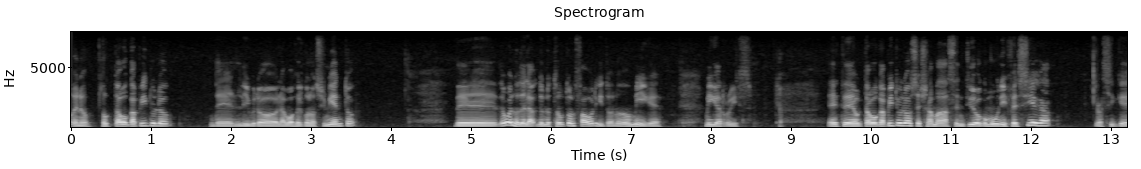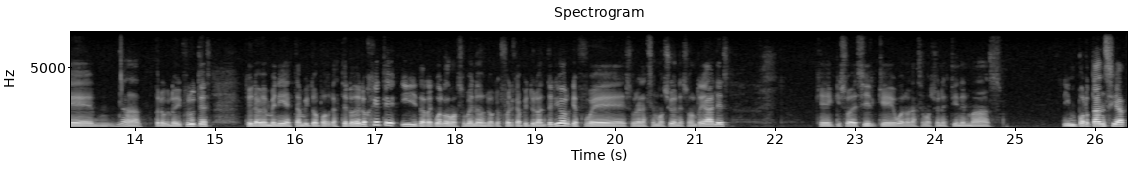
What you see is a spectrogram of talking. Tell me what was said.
Bueno, octavo capítulo del libro La voz del conocimiento, de, bueno, de, la- de nuestro autor favorito, ¿no? Miguel, Miguel Ruiz. Este octavo capítulo se llama Sentido común y fe ciega, así que nada, espero que lo disfrutes. Te doy la bienvenida a este ámbito podcastero del ojete y te recuerdo más o menos lo que fue el capítulo anterior, que fue sobre las emociones son reales, que quiso decir que, bueno, las emociones tienen más importancia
